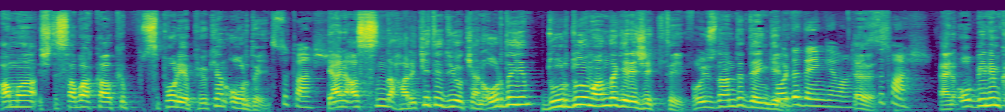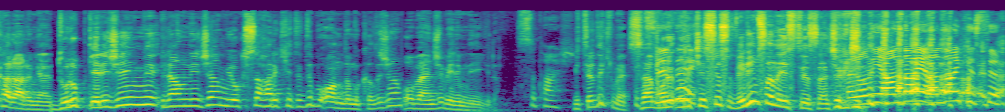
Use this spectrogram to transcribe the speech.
ama işte sabah kalkıp spor yapıyorken oradayım. Süper. Yani aslında hareket ediyorken oradayım, durduğum anda gelecekteyim. O yüzden de dengeli. Orada denge var. Evet. Süper. Yani o benim kararım yani. Durup geleceğimi mi planlayacağım yoksa hareket edip o anda mı kalacağım? O bence benimle ilgili. Süper. Bitirdik mi? Sen burayı bunu kesiyorsun. Vereyim sana istiyorsan. Çok Ben onu yandan yandan kesiyorum.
